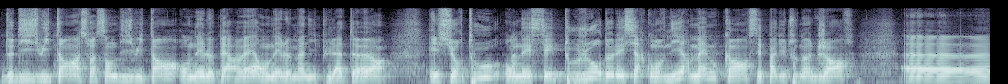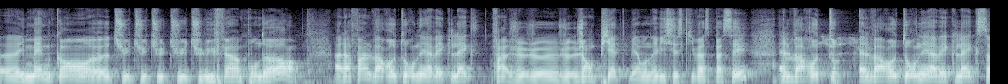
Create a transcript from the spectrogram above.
De 18 ans à 78 ans, on est le pervers, on est le manipulateur, et surtout, on essaie toujours de les circonvenir, même quand c'est pas du tout notre genre, euh, et même quand euh, tu, lui fais un pont d'or, à la fin, elle va retourner avec l'ex. Enfin, j'empiète, je, je, mais à mon avis, c'est ce qui va se passer. Elle va, retourner avec l'ex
